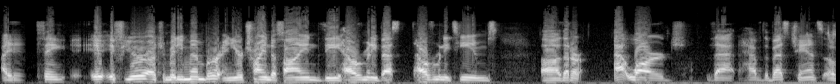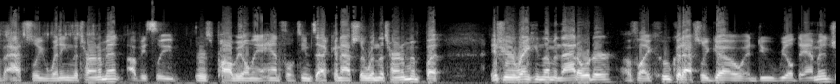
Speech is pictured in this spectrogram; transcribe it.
I think if you're a committee member and you're trying to find the however many best, however many teams uh, that are at large that have the best chance of actually winning the tournament. Obviously, there's probably only a handful of teams that can actually win the tournament, but if you're ranking them in that order of like who could actually go and do real damage,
